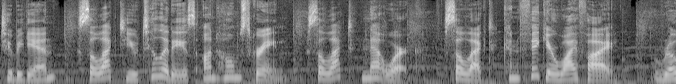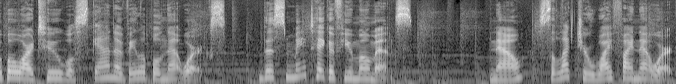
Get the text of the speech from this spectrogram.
To begin, select Utilities on home screen. Select Network. Select Configure Wi-Fi. RoboR2 will scan available networks. This may take a few moments. Now, select your Wi-Fi network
